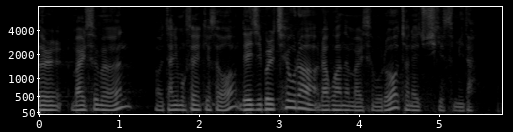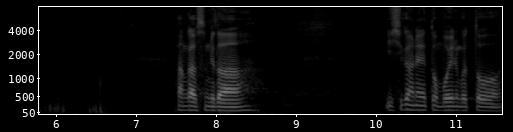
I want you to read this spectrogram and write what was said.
오늘 말씀은 어, 담임 목사님께서 내 집을 채우라라고 하는 말씀으로 전해 주시겠습니다. 반갑습니다. 이 시간에 또 모이는 것도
